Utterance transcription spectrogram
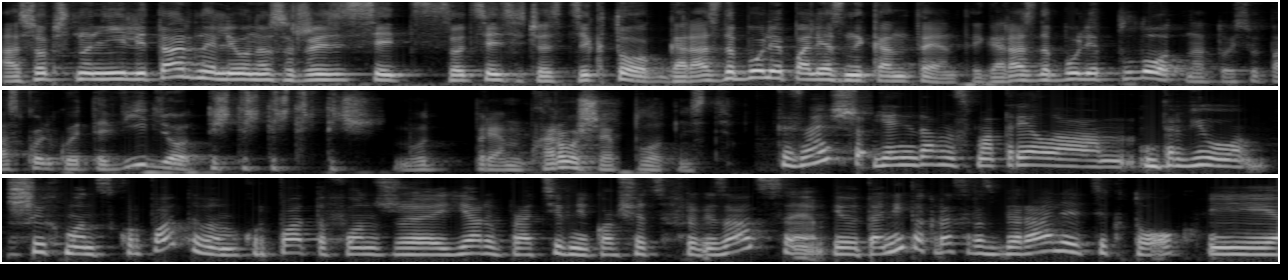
А, собственно, не элитарная ли у нас уже сеть, соцсеть сейчас ТикТок? Гораздо более полезный контент и гораздо более плотно. То есть вот поскольку это видео, тыч тыч тыч тыч тыч вот прям хорошая плотность. Ты знаешь, я недавно смотрела интервью Шихман с Курпатовым. Курпатов, он же ярый противник вообще цифровизации. И вот они как раз разбирали ТикТок. И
